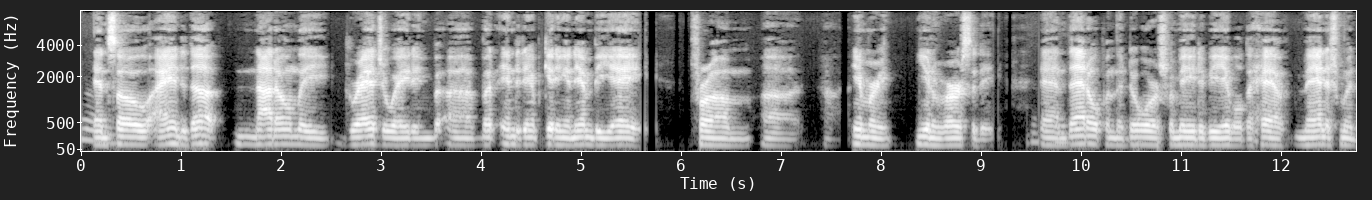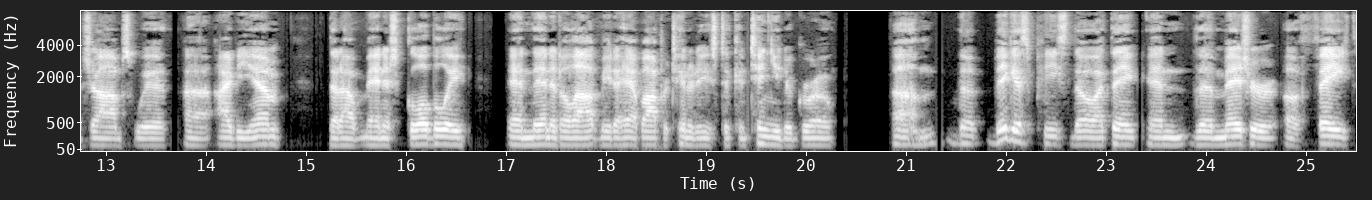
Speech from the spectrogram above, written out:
Mm-hmm. And so I ended up not only graduating, uh, but ended up getting an MBA from uh, Emory University. And that opened the doors for me to be able to have management jobs with uh, IBM that I managed globally. And then it allowed me to have opportunities to continue to grow. Um, the biggest piece, though, I think, and the measure of faith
